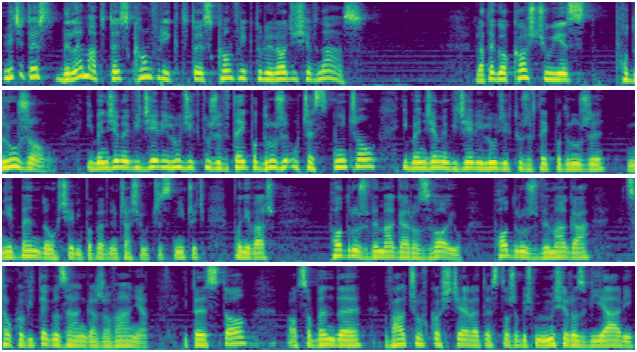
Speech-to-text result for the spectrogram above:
I wiecie, to jest dylemat, to jest konflikt, to jest konflikt, który rodzi się w nas. Dlatego Kościół jest podróżą i będziemy widzieli ludzi, którzy w tej podróży uczestniczą, i będziemy widzieli ludzi, którzy w tej podróży nie będą chcieli po pewnym czasie uczestniczyć, ponieważ podróż wymaga rozwoju, podróż wymaga całkowitego zaangażowania. I to jest to, o co będę walczył w kościele, to jest to, żebyśmy my się rozwijali.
